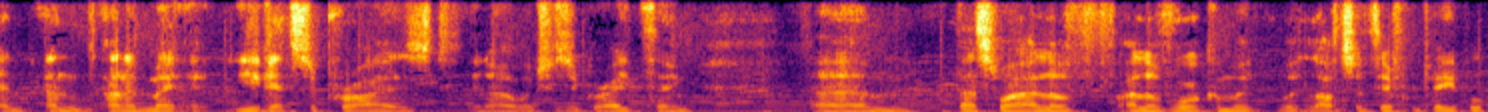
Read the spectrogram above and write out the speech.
and and and it may, you get surprised. You know, which is a great thing. Um, that's why I love I love working with, with lots of different people.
